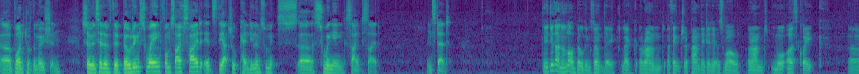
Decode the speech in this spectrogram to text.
uh, brunt of the motion. So instead of the building swaying from side to side, it's the actual pendulum swimming, uh, swinging side to side instead. They do that in a lot of buildings, don't they? Like around, I think Japan they did it as well. Around more earthquake uh,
